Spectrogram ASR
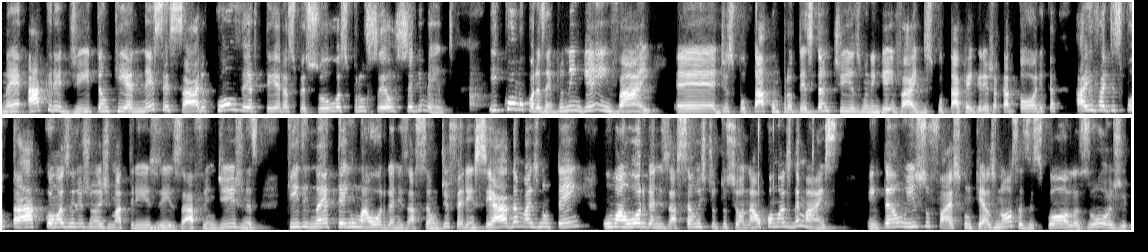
né, acreditam que é necessário converter as pessoas para o seu segmento. E como, por exemplo, ninguém vai é, disputar com o protestantismo, ninguém vai disputar com a Igreja Católica, aí vai disputar com as religiões de matrizes afro-indígenas, que né, tem uma organização diferenciada, mas não tem uma organização institucional como as demais. Então, isso faz com que as nossas escolas hoje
